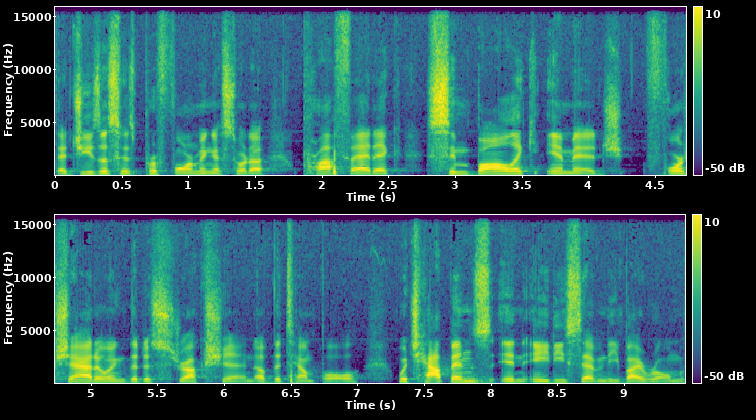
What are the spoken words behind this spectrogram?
that Jesus is performing a sort of prophetic, symbolic image foreshadowing the destruction of the temple, which happens in AD 70 by Rome,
